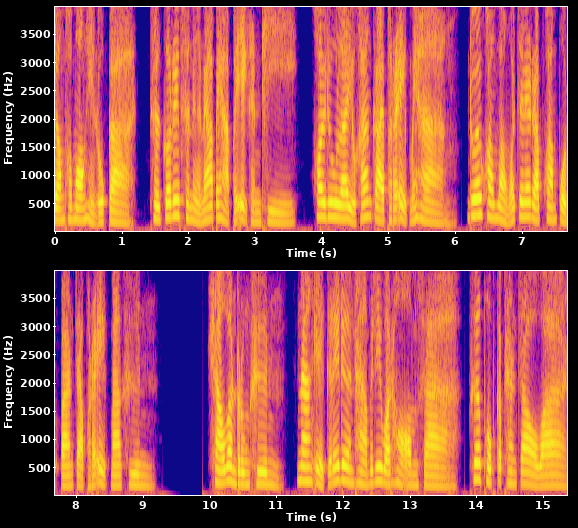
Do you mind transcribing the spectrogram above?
ยองพอมองเห็นโอกาส เธอก็รีบเสนอหน้าไปหาพระเอกทันที คอยดูแลอยู่ข้างกายพระเอกไม่ห่าง ด้วยความหวังว่าจะได้รับความโปรดปรานจากพระเอกมากขึ้น เช้าวันรุ่งขึ้น นางเอกก็ได้เดินทางไปที่วัดหออมซา เพื่อพบกับท่านเจ้าอาวาส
